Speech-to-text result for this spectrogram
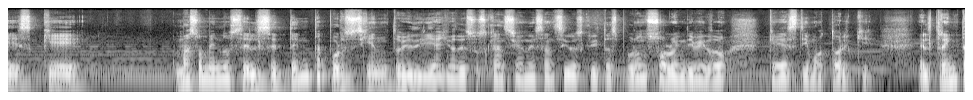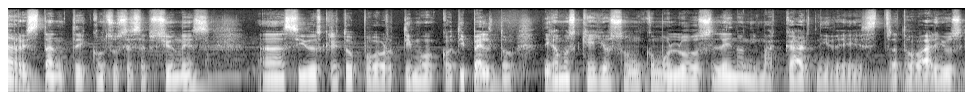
es que más o menos el 70% yo diría yo de sus canciones han sido escritas por un solo individuo que es Timo Tolki. El 30 restante, con sus excepciones, ha sido escrito por Timo Cotipelto. Digamos que ellos son como los Lennon y McCartney de Stratovarius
